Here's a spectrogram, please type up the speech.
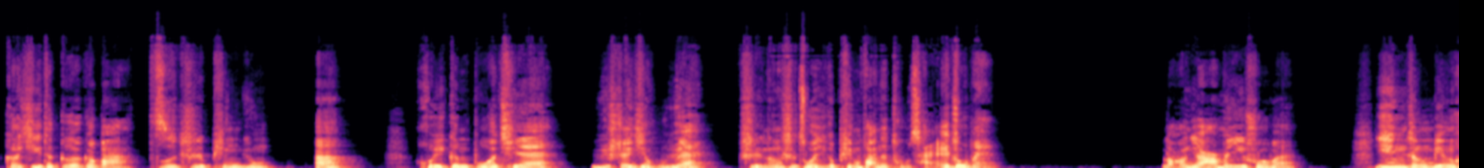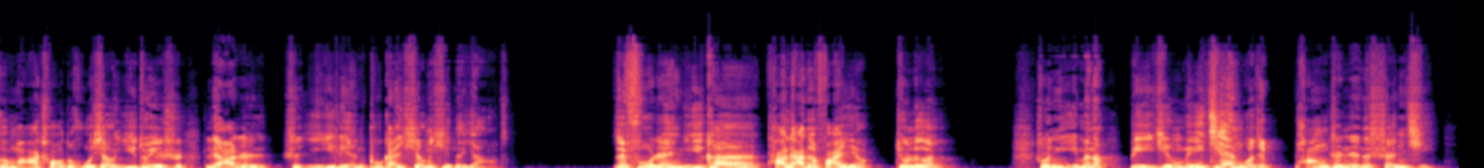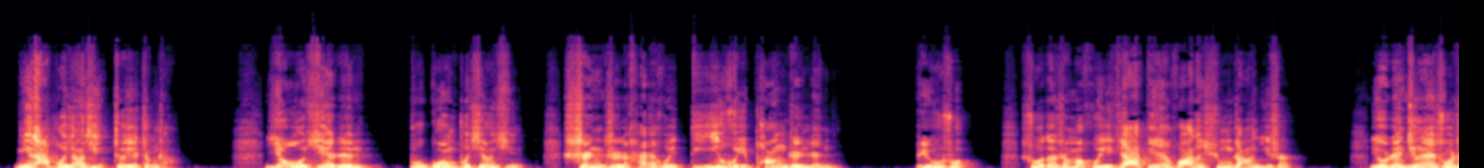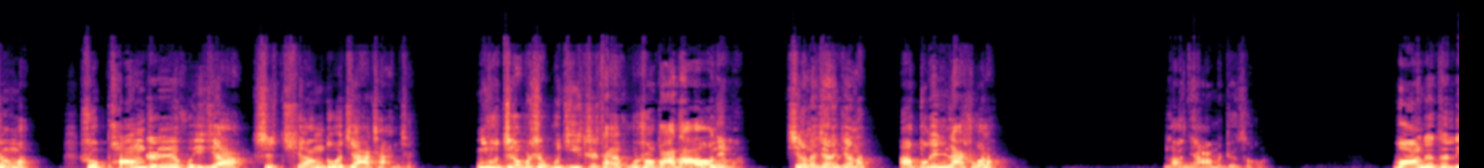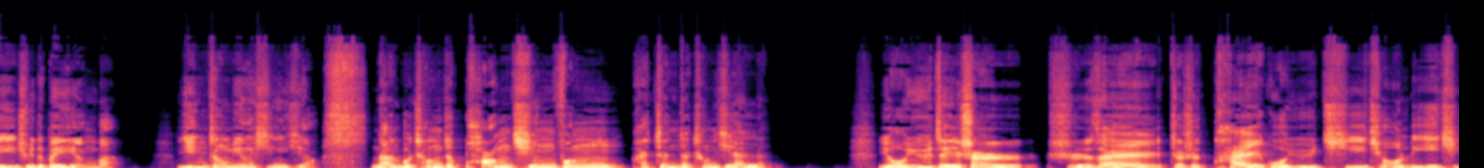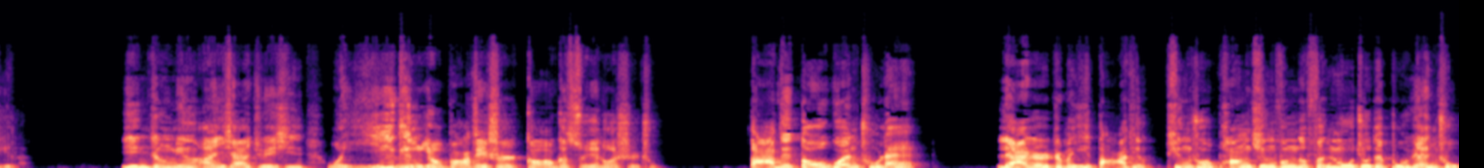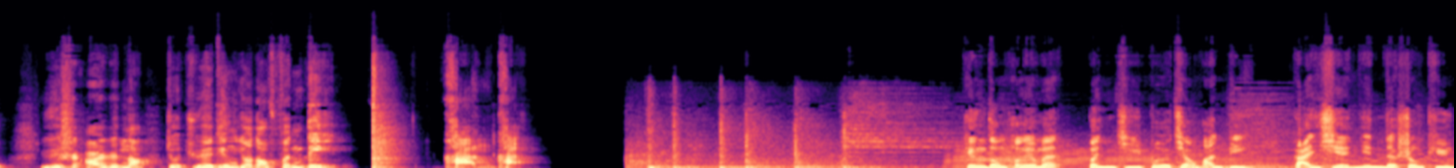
可惜他哥哥吧资质平庸啊，慧根薄浅，与神仙无缘，只能是做一个平凡的土财主呗。老娘们一说完。殷正明和马超的互相一对视，俩人是一脸不敢相信的样子。这妇人一看他俩的反应，就乐了，说：“你们呢，毕竟没见过这庞真人的神奇，你俩不相信这也正常。有些人不光不相信，甚至还会诋毁庞真人。比如说，说的什么回家点化的兄长一事，有人竟然说成吧，说庞真人回家是抢夺家产去。”你说这不是无稽之谈、胡说八道呢吗？行了，行了，行了啊！不跟你俩说了。老娘们就走了，望着他离去的背影吧。殷正明心想：难不成这庞清风还真的成仙了？由于这事儿实在这是太过于蹊跷离奇了，殷正明暗下决心：我一定要把这事儿搞个水落石出。打这道观出来。俩人这么一打听，听说庞清风的坟墓就在不远处，于是二人呢就决定要到坟地看看。听众朋友们，本集播讲完毕，感谢您的收听。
